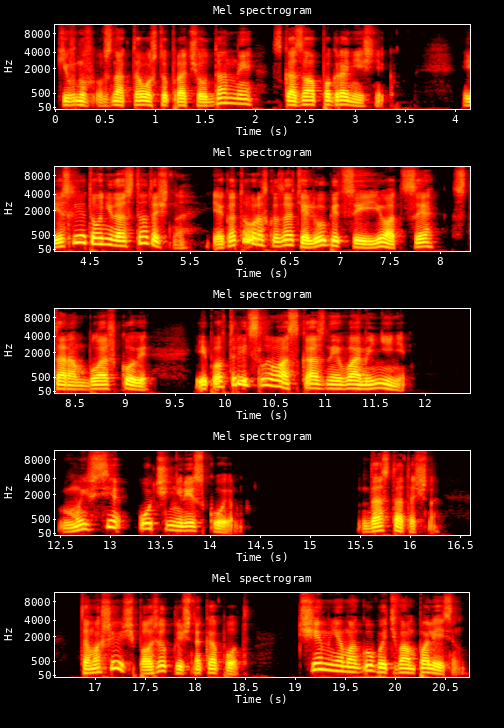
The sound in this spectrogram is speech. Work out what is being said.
кивнув в знак того, что прочел данные, сказал пограничник. «Если этого недостаточно, я готов рассказать о Любице и ее отце, старом Блажкове, и повторить слова, сказанные вами Нине. Мы все очень рискуем. Достаточно. Томашевич положил ключ на капот. Чем я могу быть вам полезен?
